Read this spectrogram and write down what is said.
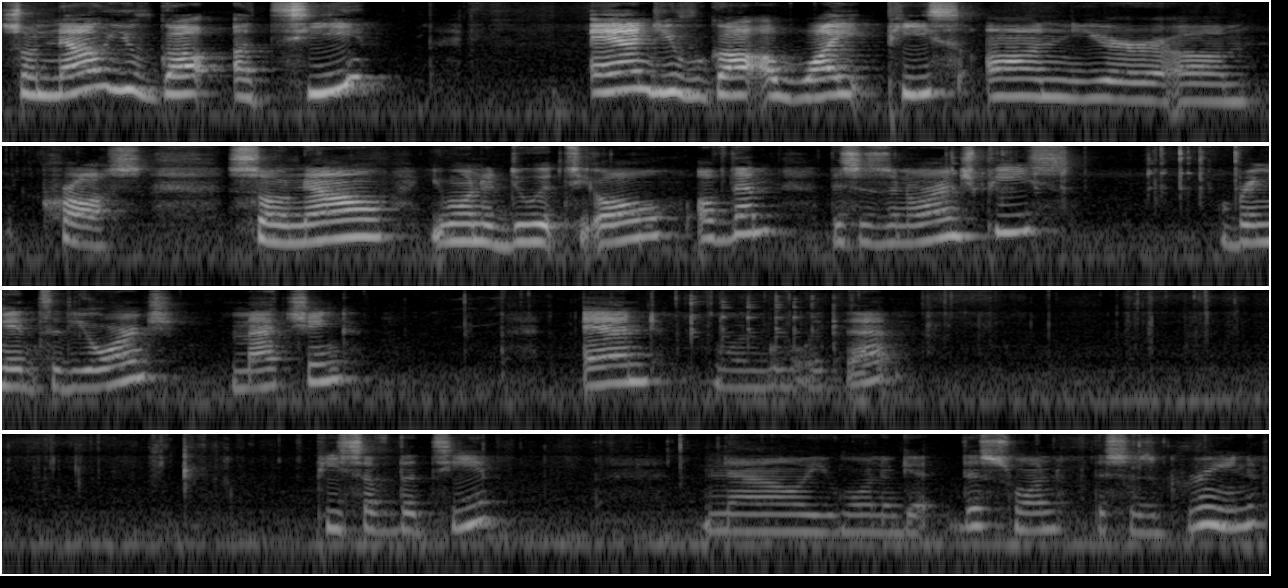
so now you've got a T and you've got a white piece on your um, cross. So now you want to do it to all of them. This is an orange piece. Bring it to the orange, matching and one like that. Piece of the T. Now you want to get this one. This is green.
